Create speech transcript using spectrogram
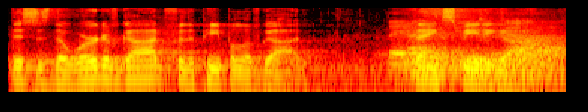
This is the word of God for the people of God. Thanks, be to God.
